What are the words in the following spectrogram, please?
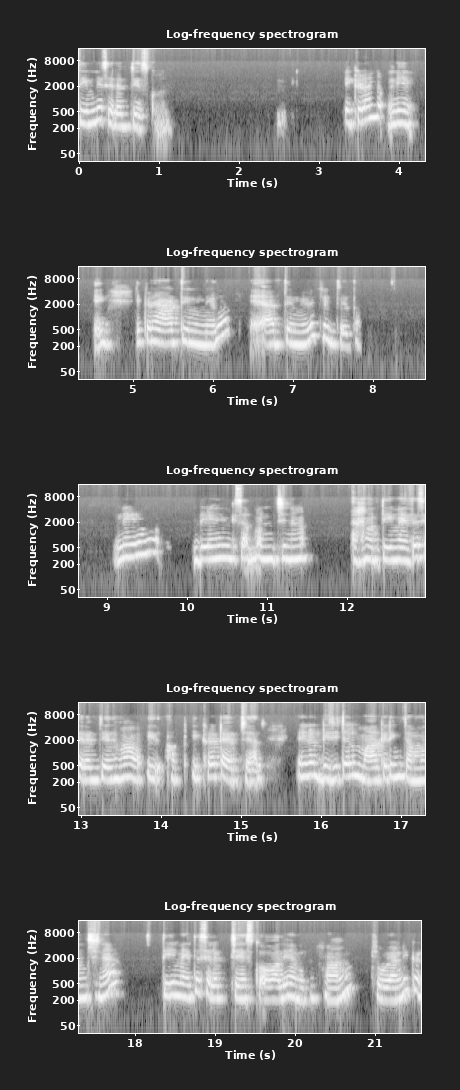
థీమ్ని సెలెక్ట్ చేసుకున్నాను ఇక్కడ నేను ఇక్కడ యాడ్ థీమ్ ఉంది కదా యాడ్ థీమ్ మీద క్లిక్ చేద్దాం. నేను దేనికి సంబంధించిన థీమ్ అయితే సెలెక్ట్ చేసామో ఇది ఇక్కడ టైప్ చేయాలి. నేను డిజిటల్ మార్కెటింగ్ సంబంధించిన థీమ్ అయితే సెలెక్ట్ చేసుకోవాలి అనుకుంటున్నాను. చూడండి ఇక్కడ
